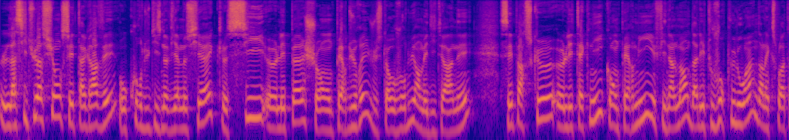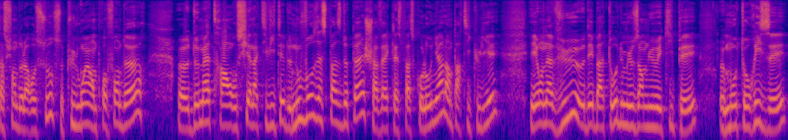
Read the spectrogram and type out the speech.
La situation s'est aggravée au cours du 19e siècle. Si euh, les pêches ont perduré jusqu'à aujourd'hui en Méditerranée, c'est parce que euh, les techniques ont permis finalement d'aller toujours plus loin dans l'exploitation de la ressource, plus loin en profondeur, euh, de mettre aussi en activité de nouveaux espaces de pêche, avec l'espace colonial en particulier. Et on a vu des bateaux de mieux en mieux équipés, motorisés,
